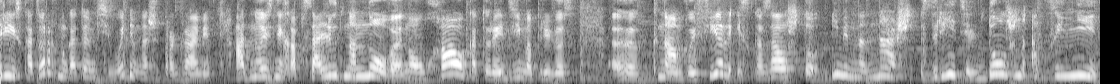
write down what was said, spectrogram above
три из которых мы готовим сегодня в нашей программе. Одно из них абсолютно новое ноу-хау, которое Дима привез э, к нам в эфир и сказал, что именно наш зритель должен оценить,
